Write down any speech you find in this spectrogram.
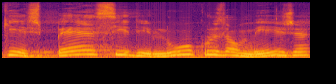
que espécie de lucros almeja,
